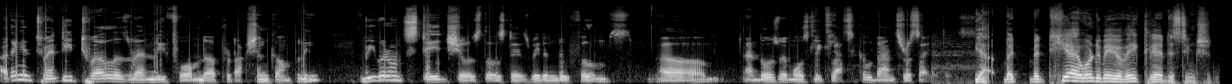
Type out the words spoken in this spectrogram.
I think in 2012 is when we formed our production company. We were on stage shows those days, we didn't do films. Um, and those were mostly classical dance recitals. yeah but but here i want to make a very clear distinction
